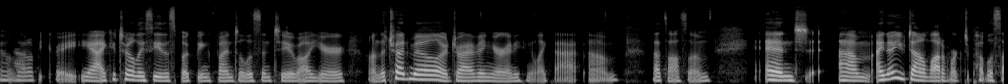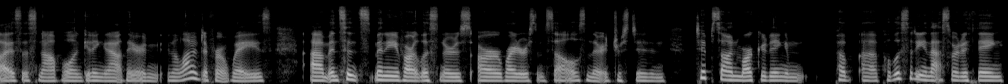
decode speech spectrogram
Oh, that'll be great. Yeah, I could totally see this book being fun to listen to while you're on the treadmill or driving or anything like that. Um, that's awesome. And um, I know you've done a lot of work to publicize this novel and getting it out there in, in a lot of different ways. Um, and since many of our listeners are writers themselves and they're interested in tips on marketing and pub, uh, publicity and that sort of thing,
